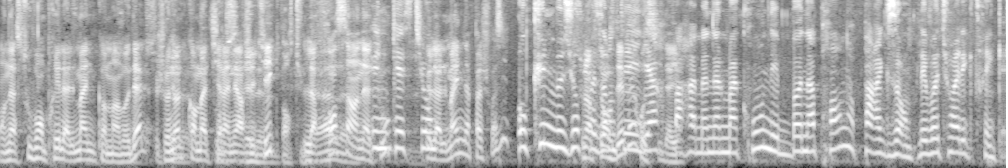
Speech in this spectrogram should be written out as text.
on a souvent pris l'Allemagne comme un modèle. Je note qu'en matière énergétique, la France a un atout Une question. que l'Allemagne n'a pas choisi. Aucune mesure présentée hier aussi, par Emmanuel Macron n'est bonne à prendre. Par exemple, les voitures électriques,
